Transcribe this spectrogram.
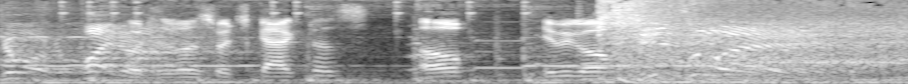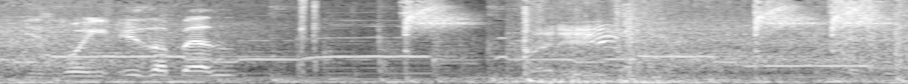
your fighter. he's gonna switch characters. Oh, here we go. He's going Isabelle. Ready? This is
